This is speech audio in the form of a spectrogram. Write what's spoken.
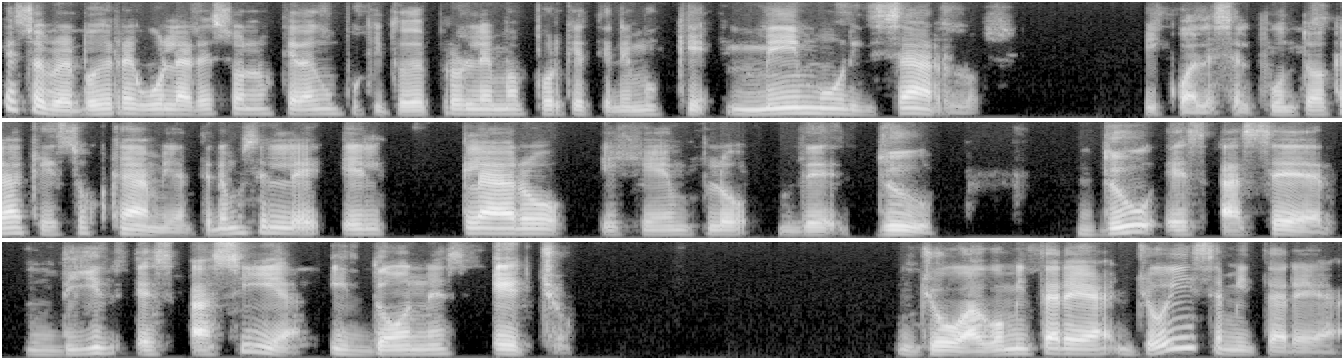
Estos verbos irregulares son los que dan un poquito de problema porque tenemos que memorizarlos. ¿Y cuál es el punto acá? Que estos cambian. Tenemos el, el claro ejemplo de do. Do es hacer, did es hacía y done es hecho. Yo hago mi tarea, yo hice mi tarea,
